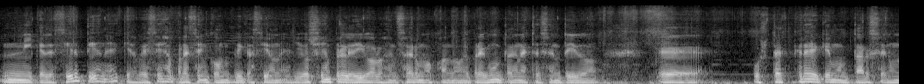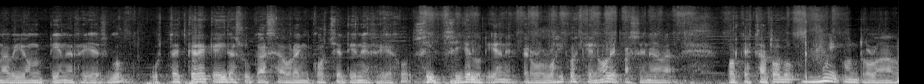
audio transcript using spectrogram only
Ni que decir tiene que a veces aparecen complicaciones. Yo siempre le digo a los enfermos cuando me preguntan en este sentido, eh, ¿usted cree que montarse en un avión tiene riesgo? ¿Usted cree que ir a su casa ahora en coche tiene riesgo? Sí, sí que lo tiene, pero lo lógico es que no le pase nada, porque está todo muy controlado.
